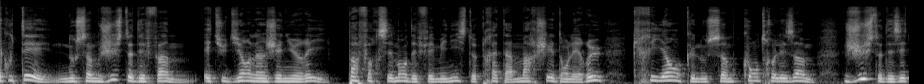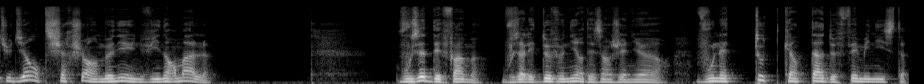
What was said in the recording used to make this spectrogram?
Écoutez, nous sommes juste des femmes, étudiant l'ingénierie, pas forcément des féministes prêtes à marcher dans les rues, criant que nous sommes contre les hommes, juste des étudiantes cherchant à mener une vie normale. Vous êtes des femmes, vous allez devenir des ingénieurs, vous n'êtes toutes qu'un tas de féministes,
